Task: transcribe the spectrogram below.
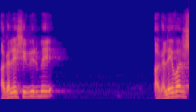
अगले शिविर में, अगले वर्ष,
